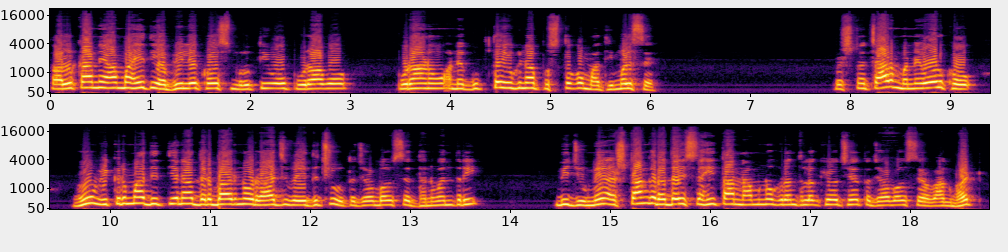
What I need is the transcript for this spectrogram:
તો અલકાને આ માહિતી અભિલેખો, સ્મૃતિઓ, પુરાવો, પુરાણો અને ગુપ્ત યુગના પુસ્તકોમાંથી મળશે. પ્રશ્ન ચાર, મને ઓળખો. હું વિક્રમાદિત્યના દરબારનો રાજવૈદ છું. તો જવાબ આવશે ધન્વંતરી. બીજું, મેં અષ્ટાંગ હૃદય સંહિતા નામનો ગ્રંથ લખ્યો છે. તો જવાબ આવશે વાઘભટ્ટ.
